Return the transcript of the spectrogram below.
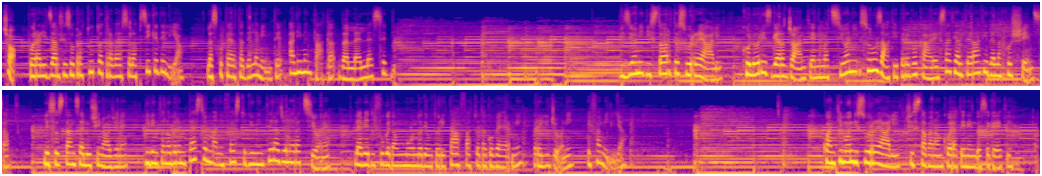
Ciò può realizzarsi soprattutto attraverso la psichedelia, la scoperta della mente alimentata dall'LSD. Visioni distorte e surreali, colori sgargianti e animazioni sono usati per evocare stati alterati della coscienza. Le sostanze allucinogene diventano ben presto il manifesto di un'intera generazione, la via di fuga da un mondo di autorità fatto da governi, religioni e famiglia. Quanti mondi surreali ci stavano ancora tenendo segreti.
